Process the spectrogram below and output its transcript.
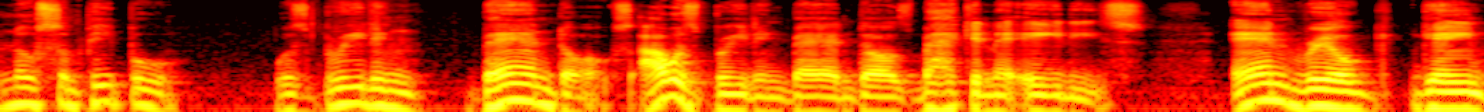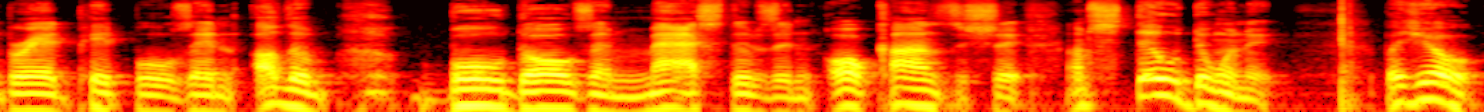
know some people was breeding band dogs. I was breeding band dogs back in the 80s. And real game bred pit bulls and other bulldogs and mastiffs and all kinds of shit. I'm still doing it. But yo,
